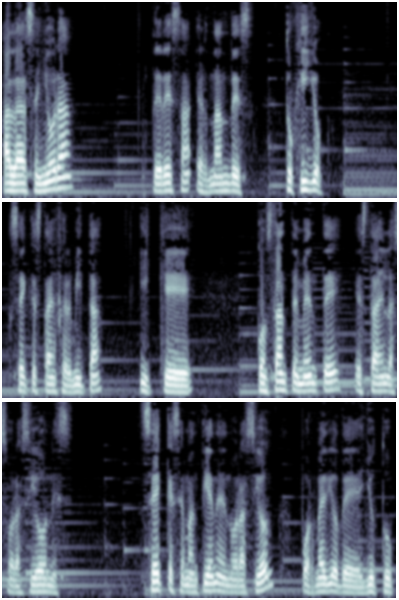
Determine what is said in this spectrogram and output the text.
A la señora Teresa Hernández Trujillo, sé que está enfermita y que constantemente está en las oraciones. Sé que se mantiene en oración por medio de YouTube,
